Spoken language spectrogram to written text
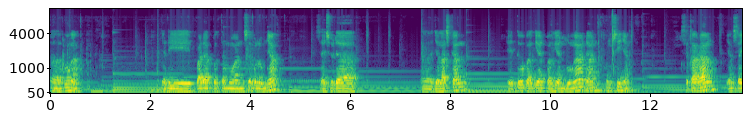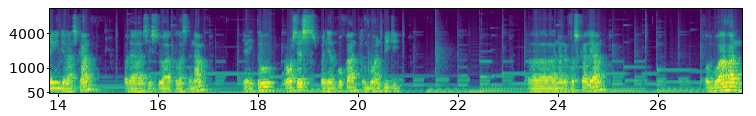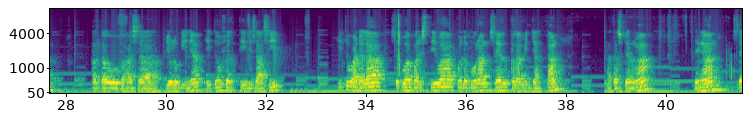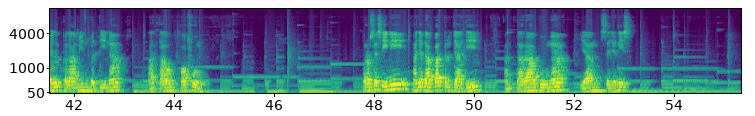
uh, bunga. Jadi pada pertemuan sebelumnya saya sudah uh, jelaskan yaitu bagian-bagian bunga dan fungsinya. Sekarang yang saya ingin jelaskan pada siswa kelas 6 yaitu proses penyerbukan tumbuhan biji. Eh, anak-anakku sekalian, pembuahan atau bahasa biologinya itu fertilisasi itu adalah sebuah peristiwa peleburan sel kelamin jantan atau sperma dengan sel kelamin betina atau ovum. Proses ini hanya dapat terjadi antara bunga yang sejenis.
